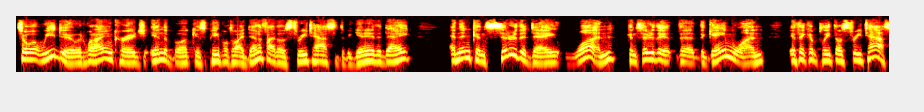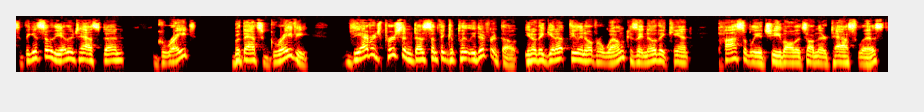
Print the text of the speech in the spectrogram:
So, what we do and what I encourage in the book is people to identify those three tasks at the beginning of the day and then consider the day one, consider the, the, the game one if they complete those three tasks. If they get some of the other tasks done, great, but that's gravy. The average person does something completely different, though. You know, they get up feeling overwhelmed because they know they can't possibly achieve all that's on their task list.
